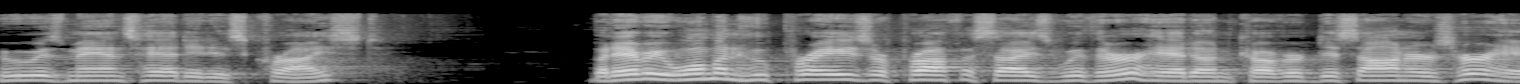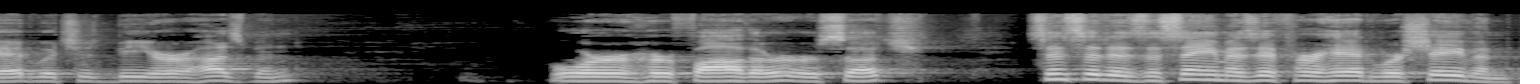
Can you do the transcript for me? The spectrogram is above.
Who is man's head? It is Christ. But every woman who prays or prophesies with her head uncovered dishonors her head, which would be her husband or her father or such, since it is the same as if her head were shaven.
